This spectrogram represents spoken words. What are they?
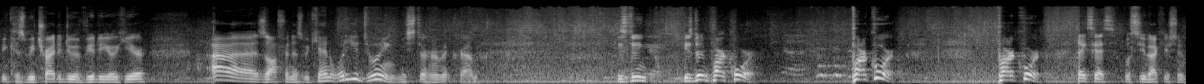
because we try to do a video here as often as we can. What are you doing, Mr. Hermit Crab? He's doing he's doing parkour. Parkour. Parkour. Thanks guys. We'll see you back here soon.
